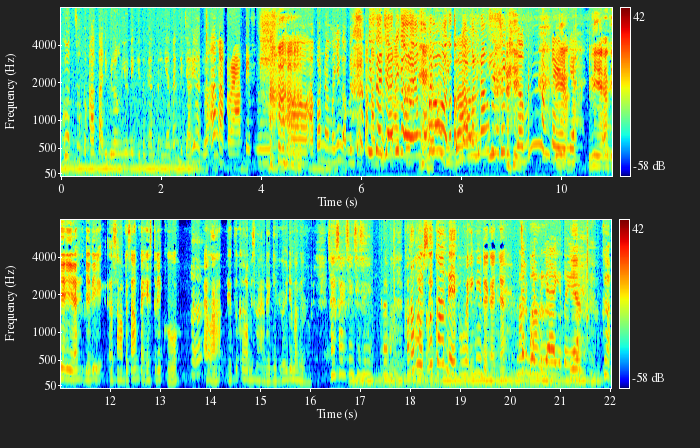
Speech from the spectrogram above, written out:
good satu kata dibilang unik gitu kan ternyata yang dicari adalah ah nggak kreatif nih Eh, apa namanya nggak menceritakan bisa sesuatu. jadi kalau yang komen lo Nah, tetap gak dibalik, menang sih iya, nggak menang kayaknya Ini ya, F ya iya. Jadi eh, sampai-sampai istriku? Ella itu kalau misalnya ada giveaway dia manggil saya saya sih sih sih kenapa kamu harus ikut ikutan deh giveaway ini deh kayaknya ntar buat Kenapa? dia gitu ya Iya. Enggak,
